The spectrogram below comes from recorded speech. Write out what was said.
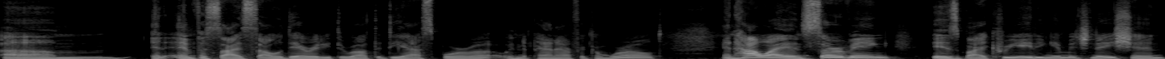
um, and emphasize solidarity throughout the diaspora in the Pan African world. And how I am serving is by creating Image Nation,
